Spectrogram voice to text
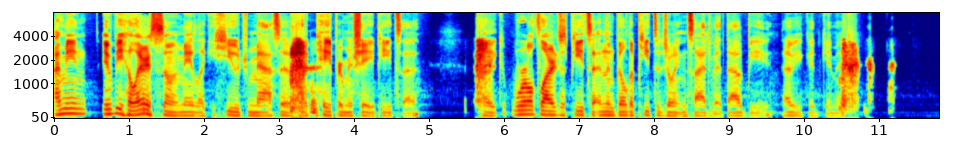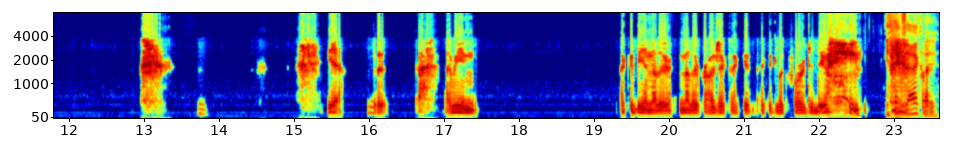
I mean, it would be hilarious if someone made like a huge, massive, like paper mache pizza, like world's largest pizza, and then build a pizza joint inside of it. That would be that would be a good gimmick. I mean, that could be another another project I could I could look forward to doing. Yeah, exactly.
